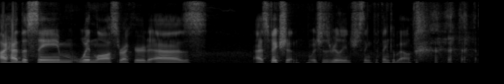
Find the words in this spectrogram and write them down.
I had the same win loss record as as fiction, which is really interesting to think about.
